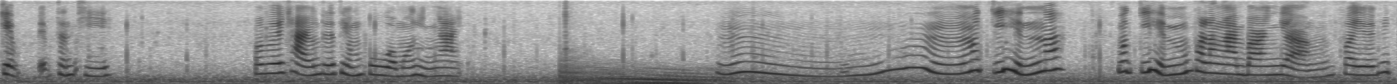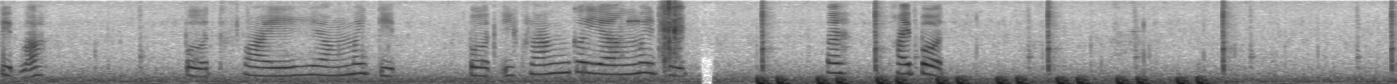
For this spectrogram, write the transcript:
เก็บเก็บทันที เพราะไฟฉายของเธอสีชมพูอะมองเห็นง่าย อืมเมื่อกี้เห็นนะ เมื่อกี้เห็นพลังงานบางอย่าง ไฟไว้ไม่ติดเหรอ เปิดไฟยังไม่ติด เปิดอีกครั้งก็ยังไม่ติด เฮ้ย ใครเปิดโอ้ย เ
